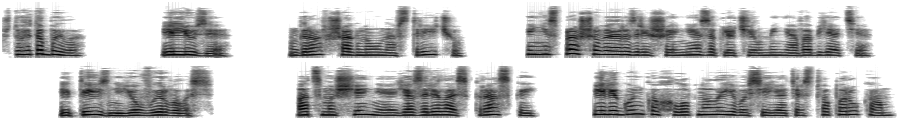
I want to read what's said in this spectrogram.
Что это было? Иллюзия. Граф шагнул навстречу и, не спрашивая разрешения, заключил меня в объятия. И ты из нее вырвалась. От смущения я залилась краской и легонько хлопнула его сиятельство по рукам.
